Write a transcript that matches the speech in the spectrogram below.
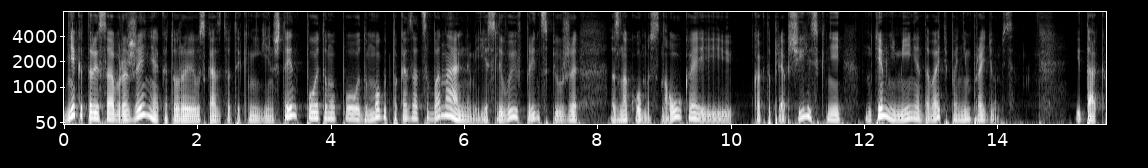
Некоторые соображения, которые высказывает в этой книге Эйнштейн по этому поводу, могут показаться банальными, если вы, в принципе, уже знакомы с наукой и как-то приобщились к ней, но тем не менее давайте по ним пройдемся. Итак,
